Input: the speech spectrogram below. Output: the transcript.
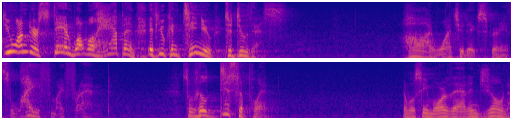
Do you understand what will happen if you continue to do this? Oh, I want you to experience life, my friend. So he'll discipline. And we'll see more of that in Jonah.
